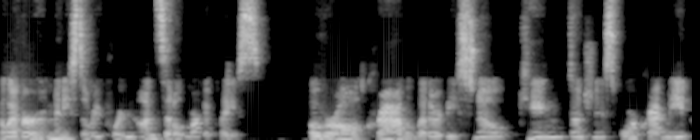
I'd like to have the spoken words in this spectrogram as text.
However, many still report an unsettled marketplace. Overall, crab, whether it be snow, king, Dungeness, or crab meat,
